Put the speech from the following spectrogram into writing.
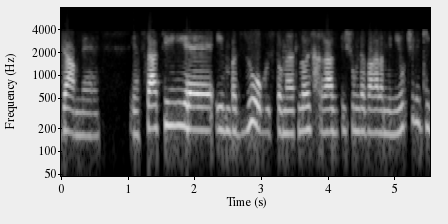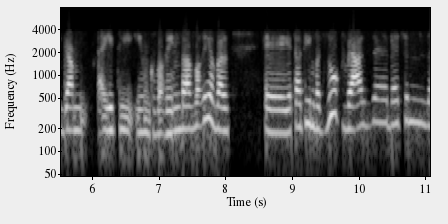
גם יצאתי עם בת זוג, זאת אומרת, לא הכרזתי שום דבר על המיניות שלי, כי גם הייתי עם גברים בעברי, אבל... אה, יצאתי עם בת זוג, ואז אה, בעצם, זה,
